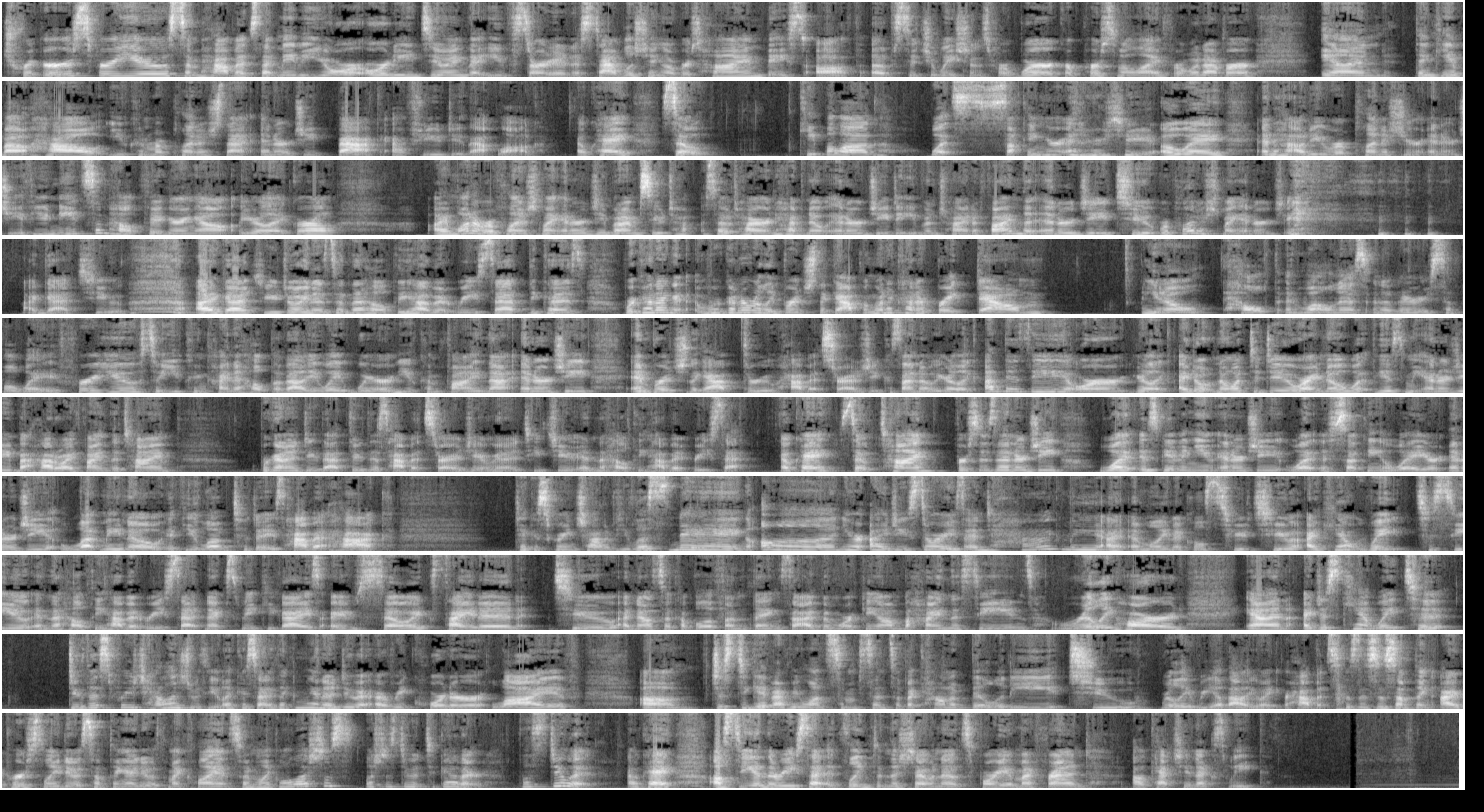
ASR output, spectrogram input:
triggers for you, some habits that maybe you're already doing that you've started establishing over time based off of situations for work or personal life or whatever and thinking about how you can replenish that energy back after you do that log. Okay, so keep a log. What's sucking your energy away, and how do you replenish your energy? If you need some help figuring out, you're like, girl, I want to replenish my energy, but I'm so, t- so tired and have no energy to even try to find the energy to replenish my energy. I got you. I got you. Join us in the healthy habit reset because we're gonna we're gonna really bridge the gap. I'm gonna kind of break down you know, health and wellness in a very simple way for you so you can kind of help evaluate where you can find that energy and bridge the gap through habit strategy. Because I know you're like, I'm busy, or you're like, I don't know what to do, or I know what gives me energy, but how do I find the time? We're going to do that through this habit strategy. I'm going to teach you in the healthy habit reset. Okay, so time versus energy. What is giving you energy? What is sucking away your energy? Let me know if you love today's habit hack. Take a screenshot of you listening on your IG stories and tag me at Emily Nichols 22. I can't wait to see you in the Healthy Habit Reset next week, you guys. I'm so excited to announce a couple of fun things that I've been working on behind the scenes really hard. And I just can't wait to do this free challenge with you. Like I said, I think I'm going to do it every quarter live. Um, just to give everyone some sense of accountability to really reevaluate your habits because this is something I personally do. It's something I do with my clients. So I'm like, well, let's just let's just do it together. Let's do it. Okay. I'll see you in the reset. It's linked in the show notes for you, my friend. I'll catch you next week.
